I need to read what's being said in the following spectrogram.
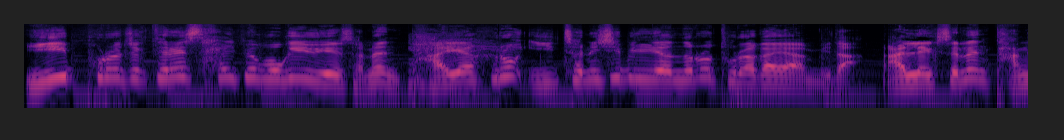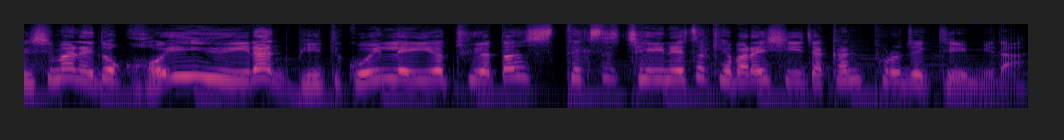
이 프로젝트를 살펴보기 위해서는 바야흐로 2021년으로 돌아가야 합니다. 알렉스는 당시만 해도 거의 유일한 비트코인 레이어 2였던 스택스 체인에서 개발을 시작한 프로젝트입니다.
